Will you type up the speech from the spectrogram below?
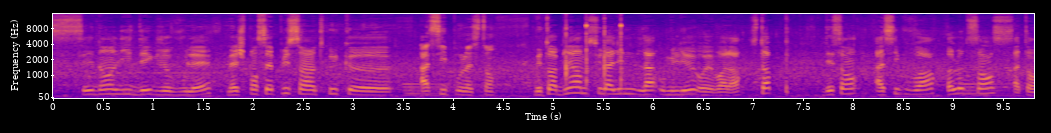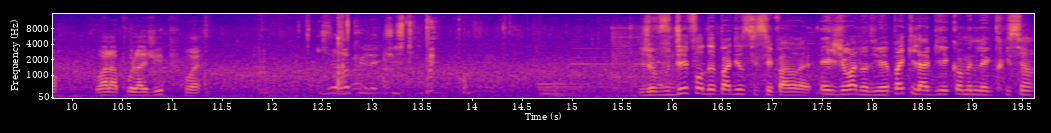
C'est dans l'idée que je voulais, mais je pensais plus à un truc euh, assis pour l'instant. Mets-toi bien sur la ligne là au milieu, ouais voilà. Stop, descends, assis pour voir. Dans l'autre sens, attends, voilà pour la jupe, ouais. Je vais reculer, juste. Je vous défends de pas dire si c'est pas vrai. Et Johan, on dirait pas qu'il est habillé comme un électricien.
